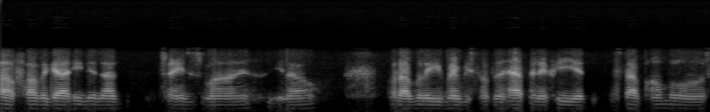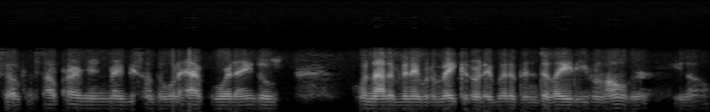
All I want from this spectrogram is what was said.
Uh, Father God, he did not change his mind, you know. But I believe maybe something happened if he had stopped humbling himself and stopped praying. Maybe something would have happened where the angels would not have been able to make it, or they would have been delayed even longer. You know,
